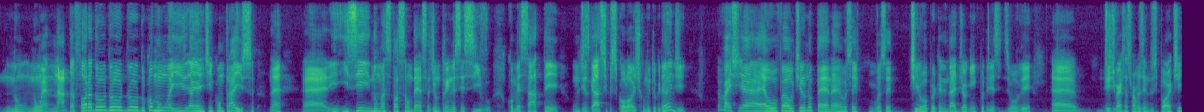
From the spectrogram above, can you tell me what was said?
Não, não é nada fora do, do, do, do comum aí a gente encontrar isso, né? É, e, e, se numa situação dessa, de um treino excessivo, começar a ter um desgaste psicológico muito grande, vai, é, é, o, é o tiro no pé, né? Você, você tirou a oportunidade de alguém que poderia se desenvolver é, de diversas formas dentro do esporte,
